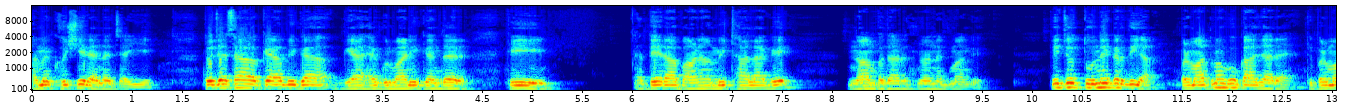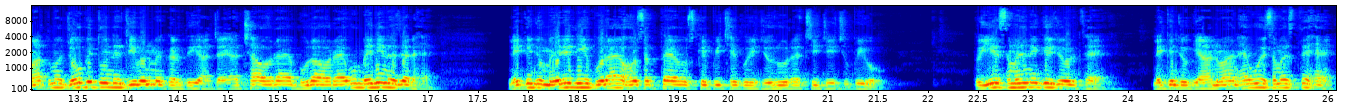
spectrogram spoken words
हमें खुशी रहना चाहिए। तो जैसा क्या भी गया है गुरबाणी के अंदर कि तेरा बाणा मीठा लागे, नाम पदार्थ ना नग मांगे। कि जो तूने कर दिया, परमात्मा को कहा जा रहा है कि परमात्मा जो भी तूने जीवन में कर दिया, चाहे अच्छा हो रहा है, बुरा हो रहा है, वो मेरी नज़र है। लेकिन जो मेरे लिए बुरा हो सकता है, उसके पीछे कोई ज़रूर अच्छी चीज़ छुपी हो। तो ये समझने की ज़रूरत है। लेकिन जो ज्ञानवान है, वो ये समझते हैं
